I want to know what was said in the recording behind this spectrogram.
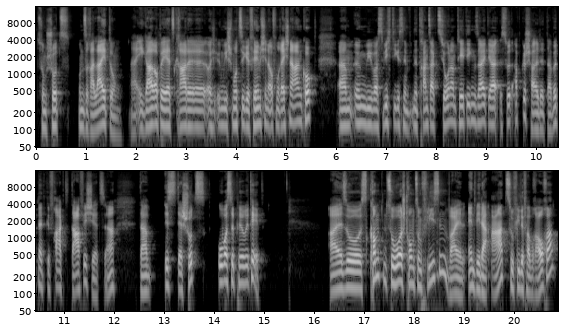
zum Schutz unserer Leitung. Ja, egal, ob ihr jetzt gerade äh, euch irgendwie schmutzige Filmchen auf dem Rechner anguckt, ähm, irgendwie was Wichtiges, eine, eine, Transaktion am Tätigen seid, ja, es wird abgeschaltet. Da wird nicht gefragt, darf ich jetzt? Ja? Da ist der Schutz oberste Priorität. Also es kommt ein zu hoher Strom zum Fließen, weil entweder A, zu viele Verbraucher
